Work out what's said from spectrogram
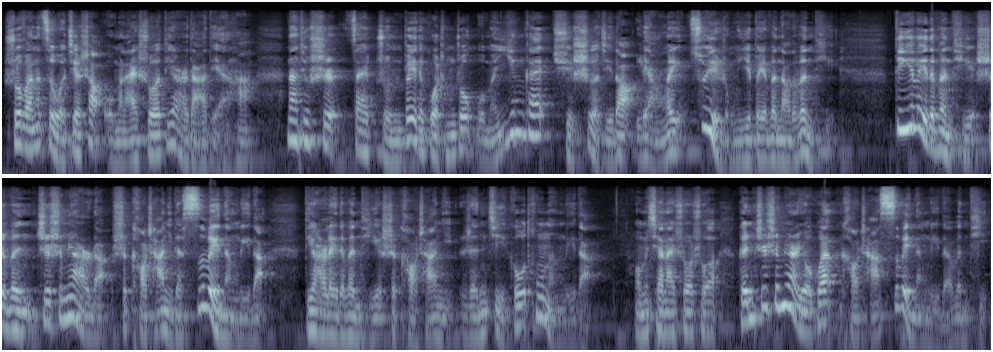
说完了自我介绍，我们来说第二大点哈，那就是在准备的过程中，我们应该去涉及到两类最容易被问到的问题。第一类的问题是问知识面的，是考察你的思维能力的；第二类的问题是考察你人际沟通能力的。我们先来说说跟知识面有关、考察思维能力的问题。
